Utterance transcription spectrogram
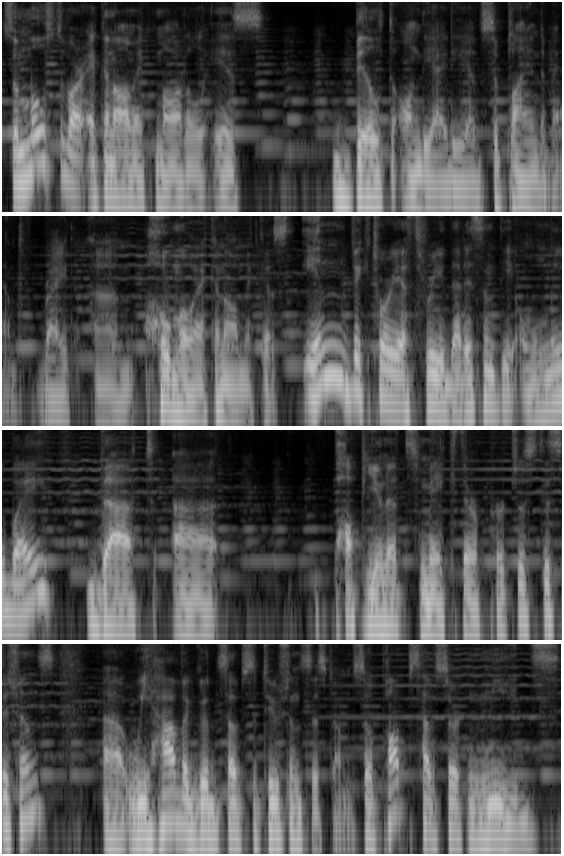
So most of our economic model is built on the idea of supply and demand, right? Um, homo economicus. In Victoria 3, that isn't the only way that uh, pop units make their purchase decisions. Uh, we have a good substitution system. So pops have certain needs,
